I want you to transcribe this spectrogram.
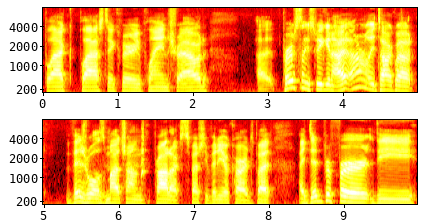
black plastic, very plain shroud. Uh, personally speaking, I, I don't really talk about visuals much on products, especially video cards, but I did prefer the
